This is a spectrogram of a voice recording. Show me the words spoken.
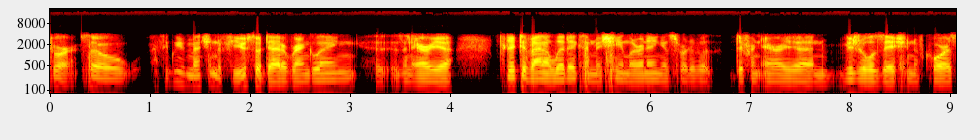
sure. So I think we've mentioned a few. So data wrangling is an area. Predictive analytics and machine learning is sort of a different area, and visualization, of course,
